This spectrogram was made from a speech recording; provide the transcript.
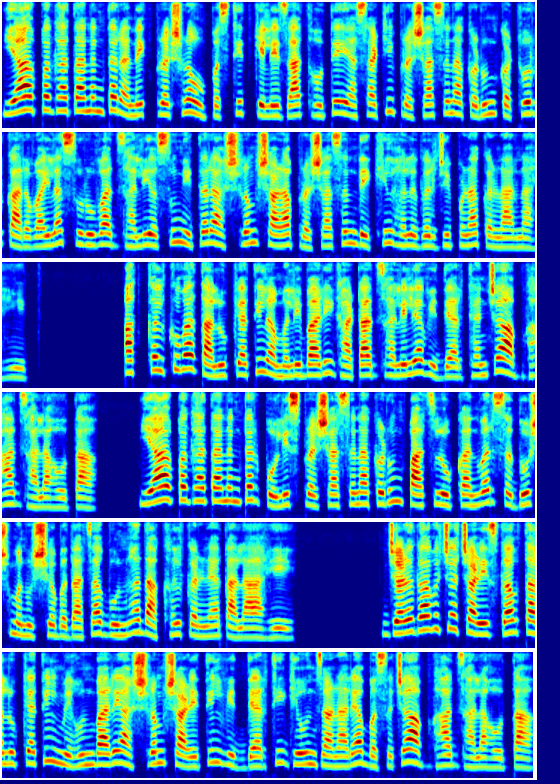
या अपघातानंतर अनेक प्रश्न उपस्थित केले जात होते यासाठी प्रशासनाकडून कठोर कारवाईला सुरुवात झाली असून इतर आश्रमशाळा प्रशासन देखील हलगर्जीपणा करणार नाहीत. अक्कलकुवा तालुक्यातील अमलीबारी घाटात झालेल्या विद्यार्थ्यांचा अपघात झाला होता. या अपघातानंतर पोलीस प्रशासनाकडून पाच लोकांवर सदोष मनुष्यबदाचा गुन्हा दाखल करण्यात आला आहे. जळगावच्या चाळीसगाव तालुक्यातील मेहुणबारे आश्रम शाळेतील विद्यार्थी घेऊन जाणाऱ्या बसचा अपघात झाला होता.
